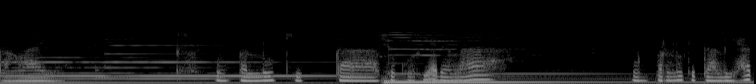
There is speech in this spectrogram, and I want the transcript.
orang lain. Yang perlu kita syukuri adalah yang perlu kita lihat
